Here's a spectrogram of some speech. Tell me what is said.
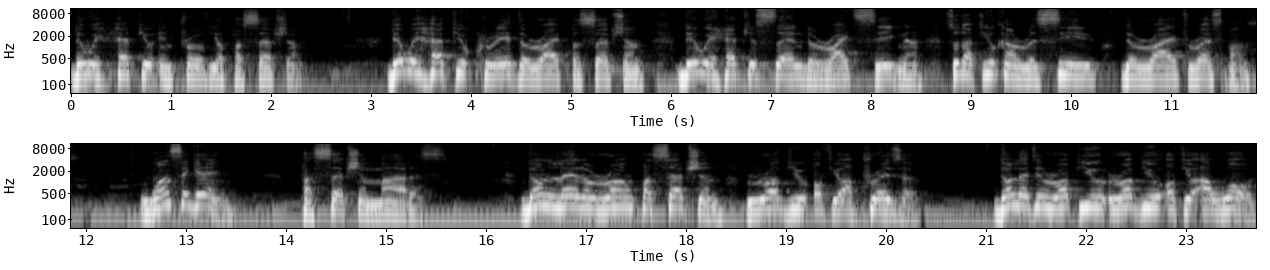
they will help you improve your perception. They will help you create the right perception. They will help you send the right signal so that you can receive the right response. Once again, perception matters. Don't let a wrong perception rob you of your appraisal. Don't let it rob you rob you of your award,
